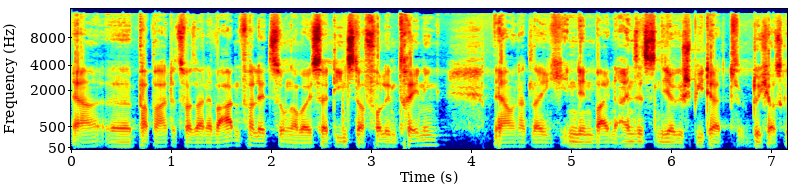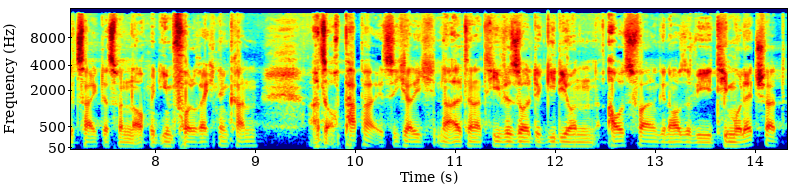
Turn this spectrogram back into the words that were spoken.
Ja, äh, Papa hatte zwar seine Wadenverletzung, aber ist seit Dienstag voll im Training. Ja, und hat gleich in den beiden Einsätzen, die er gespielt hat, durchaus gezeigt, dass man auch mit ihm voll rechnen kann. Also auch Papa ist sicherlich eine Alternative, sollte Gideon ausfallen, genauso wie Timo Letschert,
